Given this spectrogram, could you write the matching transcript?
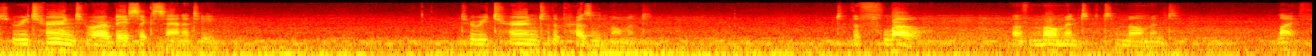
To return to our basic sanity to return to the present moment, to the flow of moment to moment life.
